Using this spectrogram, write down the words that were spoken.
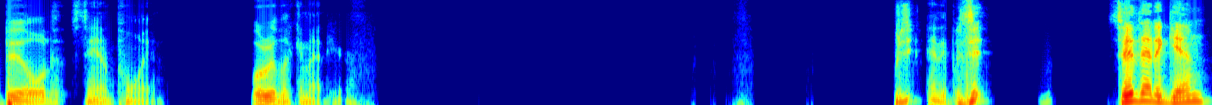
build standpoint, what are we looking at here? Anybody? It, say that again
